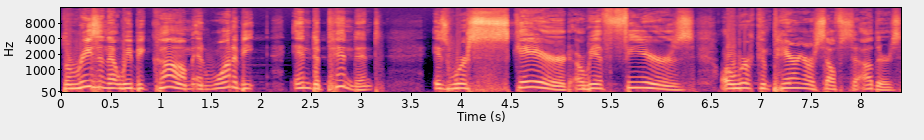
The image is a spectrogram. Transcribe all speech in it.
The reason that we become and want to be independent is we're scared or we have fears or we're comparing ourselves to others.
